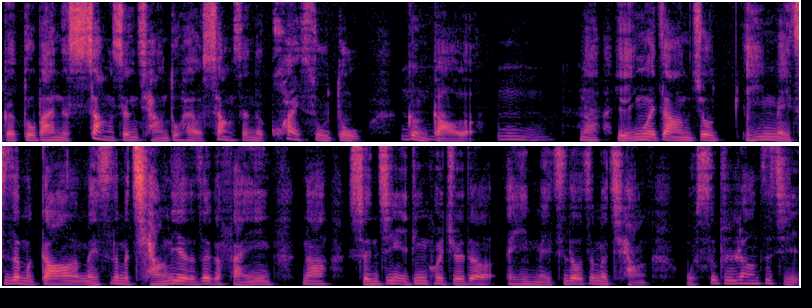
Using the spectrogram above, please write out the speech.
个多巴胺的上升强度还有上升的快速度更高了。嗯，嗯，那也因为这样，就诶每次这么高，每次这么强烈的这个反应，那神经一定会觉得，诶每次都这么强，我是不是让自己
